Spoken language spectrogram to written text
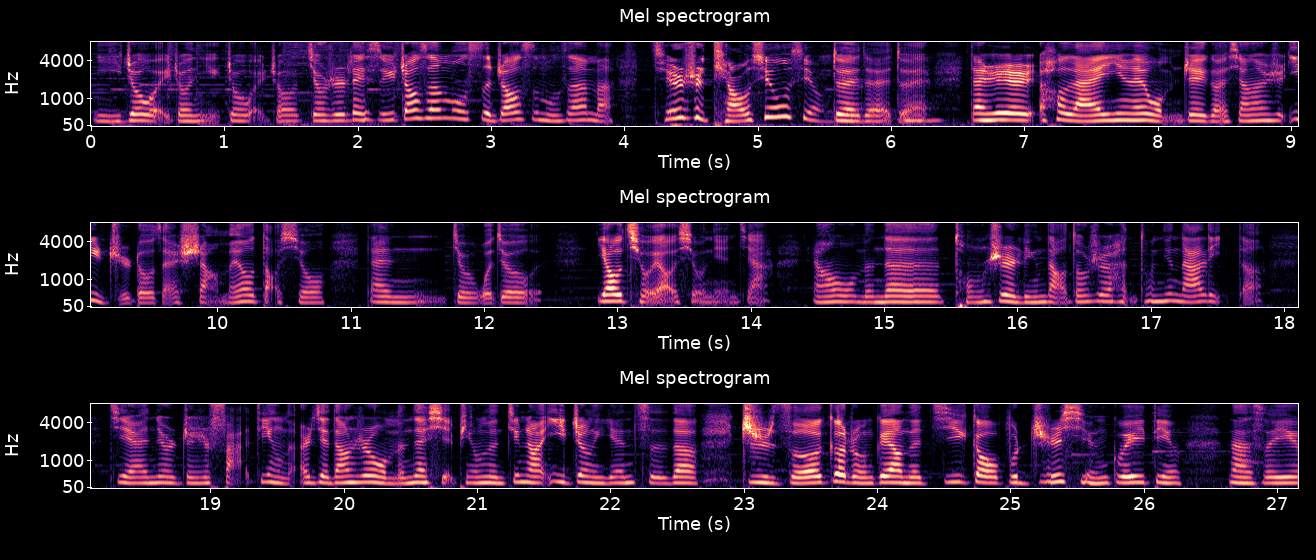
你一周我一周，你一周我一周，就是类似于朝三暮四、朝四暮三吧。其实是调休性。对对对。但是后来，因为我们这个相当于是一直都在上，没有倒休，但就我就要求要休年假，然后我们的同事领导都是很通情达理的。既然就是这是法定的，而且当时我们在写评论，经常义正言辞的指责各种各样的机构不执行规定，那所以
